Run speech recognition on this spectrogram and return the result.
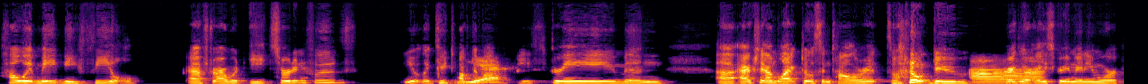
how it made me feel after I would eat certain foods. You know, like you talked about ice cream and uh, actually I'm lactose intolerant, so I don't do regular ah. ice cream anymore.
